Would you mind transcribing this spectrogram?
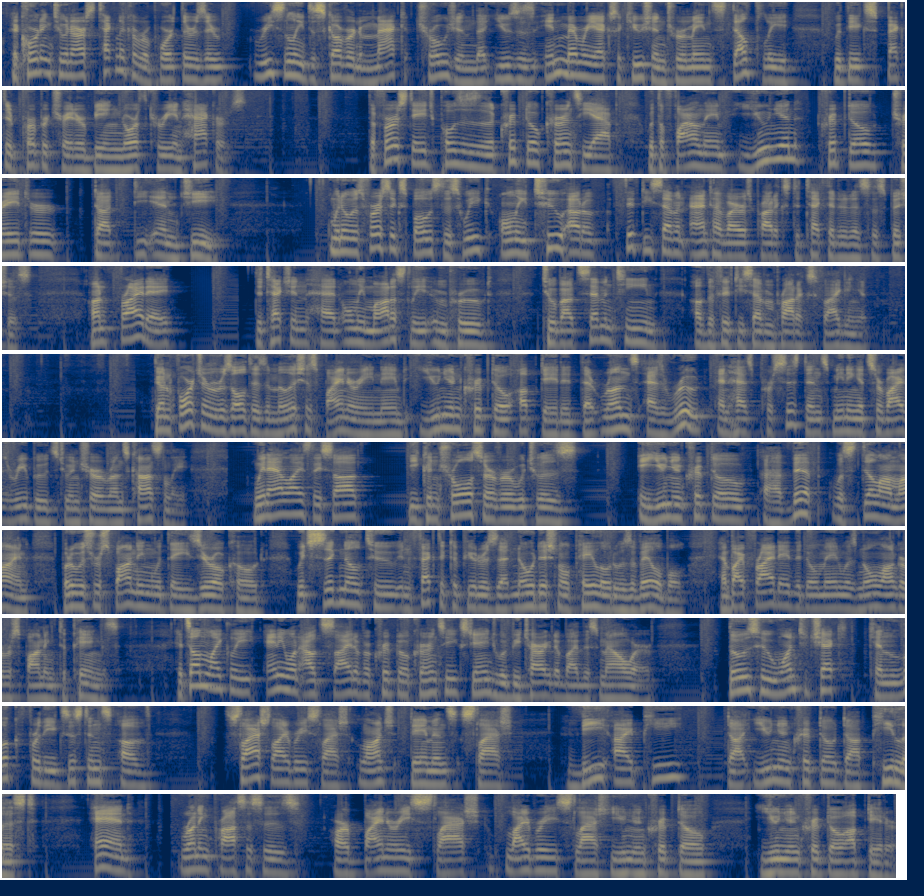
According to an Ars Technica report, there is a recently discovered Mac Trojan that uses in memory execution to remain stealthily, with the expected perpetrator being North Korean hackers. The first stage poses as a cryptocurrency app with the file name unioncryptotrader.dmg. When it was first exposed this week, only two out of 57 antivirus products detected it as suspicious. On Friday, detection had only modestly improved to about 17 of the 57 products flagging it. The unfortunate result is a malicious binary named Union Crypto Updated that runs as root and has persistence, meaning it survives reboots to ensure it runs constantly. When analyzed, they saw the control server, which was a Union Crypto uh, VIP was still online, but it was responding with a zero code, which signaled to infected computers that no additional payload was available, and by Friday the domain was no longer responding to pings. It's unlikely anyone outside of a cryptocurrency exchange would be targeted by this malware. Those who want to check can look for the existence of slash library slash launch daemons slash VIP unioncrypto.plist and running processes are binary slash library slash union crypto union crypto updater.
